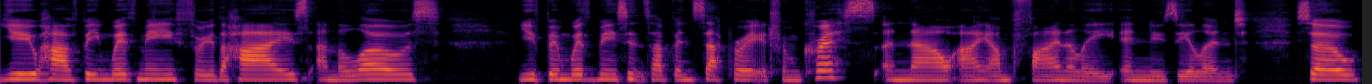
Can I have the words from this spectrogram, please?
You have been with me through the highs and the lows. You've been with me since I've been separated from Chris, and now I am finally in New Zealand. So,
